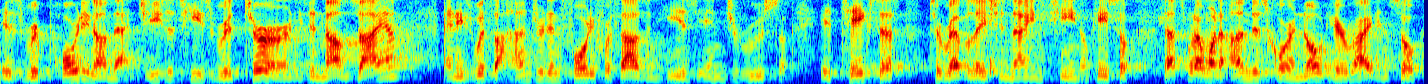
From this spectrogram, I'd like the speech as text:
is reporting on that. Jesus, he's returned. He's in Mount Zion and he's with the 144,000. He is in Jerusalem. It takes us to Revelation 19. Okay, so that's what I want to underscore and note here, right? And so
